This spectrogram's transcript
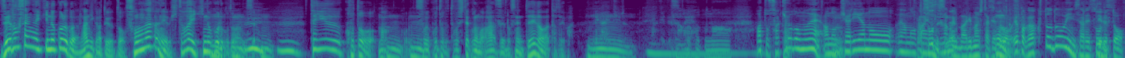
ゼロ戦が生き残ることは何かというと、その中にいる人が生き残ることなんですよ。っていうことを、まあ、そういうことを通して、このアーゼロ戦という映画は例えば描いているわけですね。なるほどな。あと先ほどのね、あの、キャリアの、あの、解説の中にもありましたけど、やっぱ学徒動員されていると。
